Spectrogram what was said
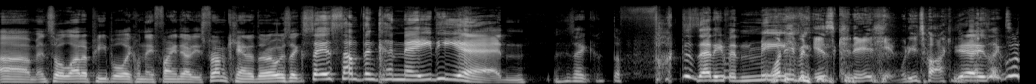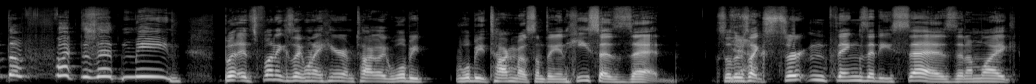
Um, and so a lot of people, like when they find out he's from Canada, they're always like, "Say something Canadian." He's like, the fuck does that even mean?" What even is Canadian? What are you talking Yeah, about? he's like, what the fuck does that mean? But it's funny because like when I hear him talk, like we'll be we'll be talking about something and he says Zed. So there's Yeah. like certain things that he says that I'm like,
